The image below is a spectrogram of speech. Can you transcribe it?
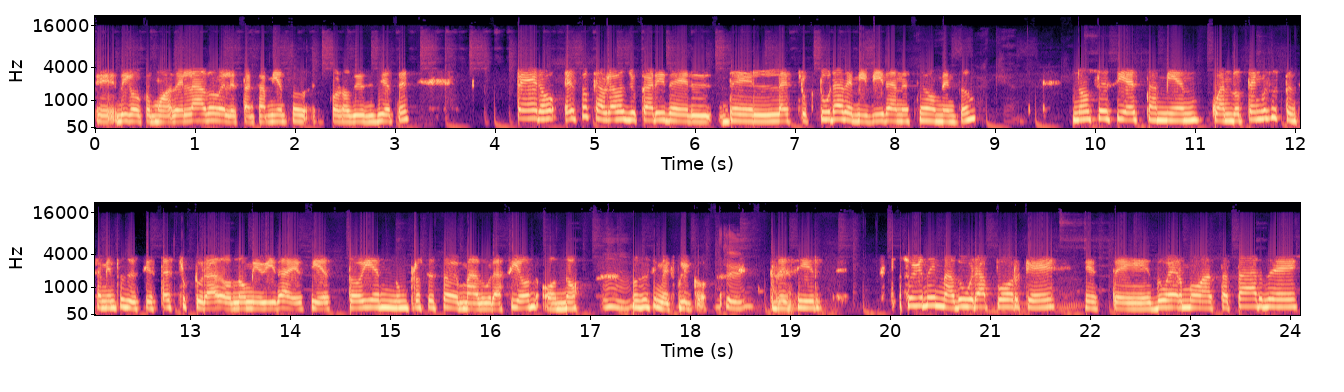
eh, digo, como de lado el estancamiento con los 17, pero eso que hablabas, Yukari, del, de la estructura de mi vida en este momento, no sé si es también cuando tengo esos pensamientos de si está estructurado o no mi vida, es si estoy en un proceso de maduración o no. No sé si me explico. Es decir, soy una inmadura porque este duermo hasta tarde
